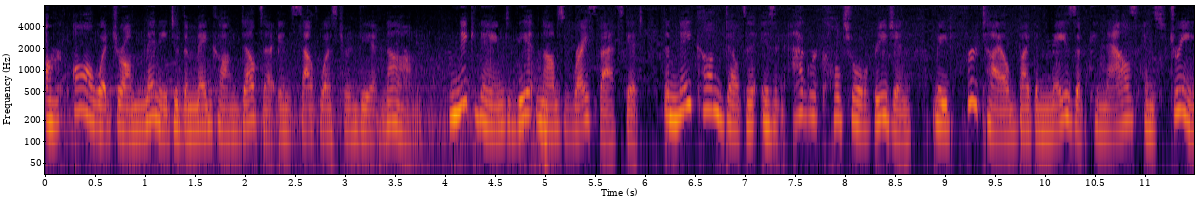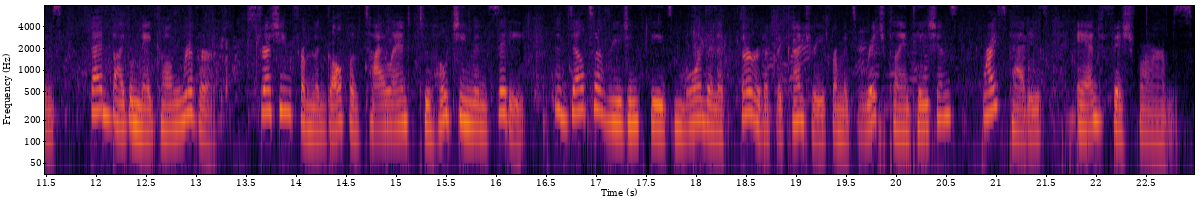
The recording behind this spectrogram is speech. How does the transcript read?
are all what draw many to the Mekong Delta in southwestern Vietnam. Nicknamed Vietnam's rice basket, the Mekong Delta is an agricultural region made fertile by the maze of canals and streams fed by the Mekong River. Stretching from the Gulf of Thailand to Ho Chi Minh City, the Delta region feeds more than a third of the country from its rich plantations, rice paddies, and fish farms.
